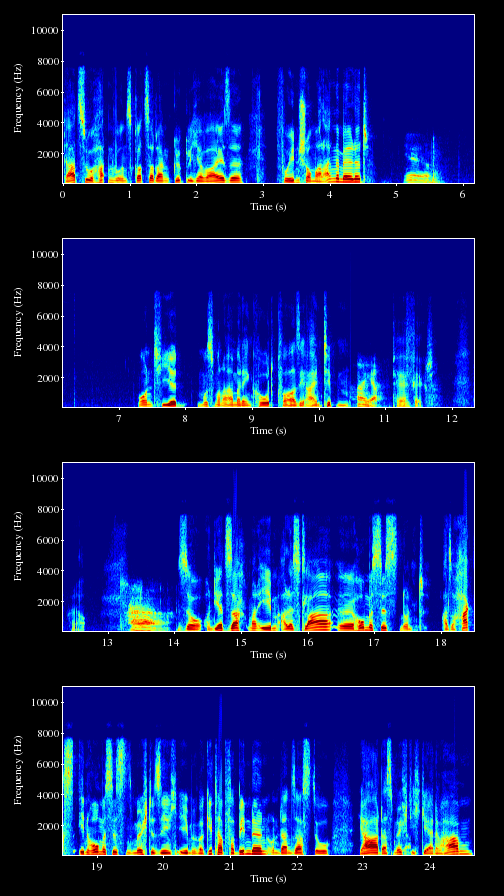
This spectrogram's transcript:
Dazu hatten wir uns Gott sei Dank glücklicherweise vorhin schon mal angemeldet. Ja. Und hier muss man einmal den Code quasi eintippen. Ah ja. Perfekt. Genau. Ah. So, und jetzt sagt man eben, alles klar, äh, Home Assistant und also Hux in Home Assistant möchte sich eben über GitHub verbinden und dann sagst du, ja, das möchte ich gerne haben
